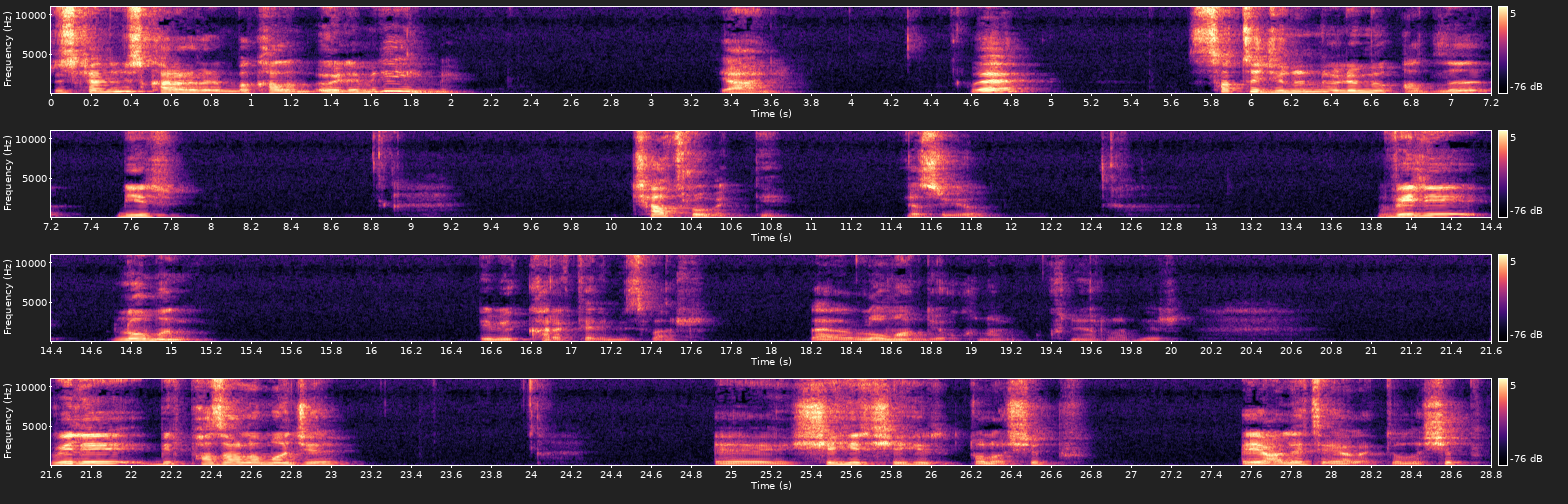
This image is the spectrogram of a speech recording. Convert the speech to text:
Siz kendiniz karar verin bakalım öyle mi değil mi? Yani. Ve Satıcının Ölümü adlı bir tiyatro metni yazıyor. Willy Loman diye bir karakterimiz var. Yani Loman diye okunuyor olabilir. Willy bir pazarlamacı. Ee, şehir şehir dolaşıp, eyalet eyalet dolaşıp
